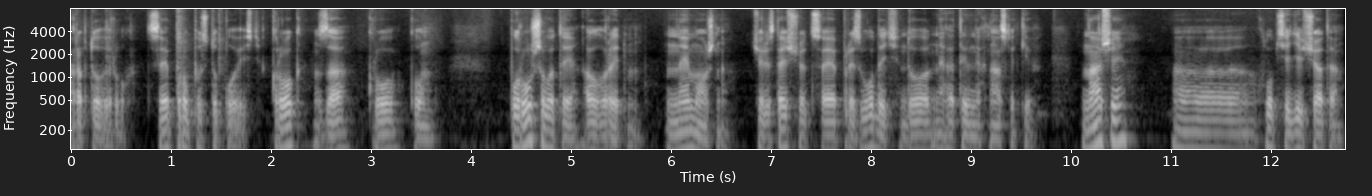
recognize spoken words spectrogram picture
раптовий рух, це про поступовість, крок за кроком. Порушувати алгоритм не можна через те, що це призводить до негативних наслідків. Наші хлопці дівчата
